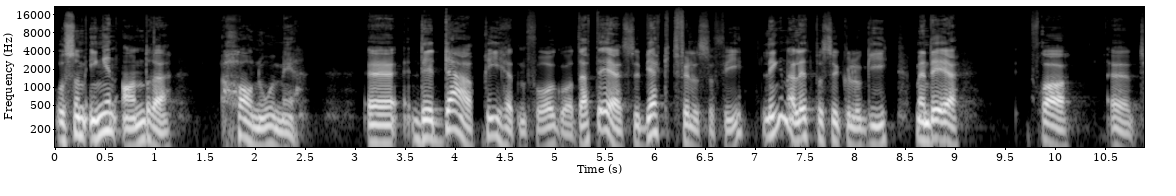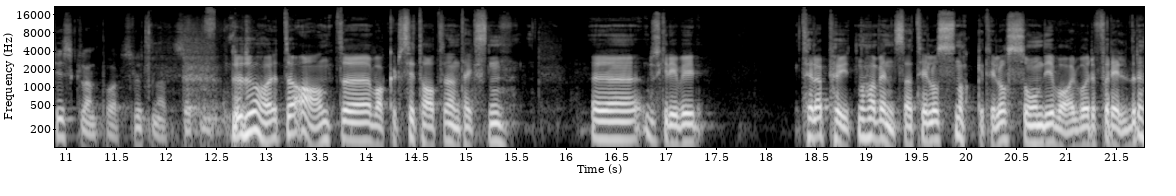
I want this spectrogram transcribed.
og som ingen andre har noe med. Eh, det er der friheten foregår. Dette er subjektfilosofi. Ligner litt på psykologi, men det er fra eh, Tyskland på slutten av 1700-tallet. Du, du, har et annet uh, vakkert sitat i denne teksten. Uh, du skriver Terapeuten har vent seg til å snakke til oss som om de var våre foreldre.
